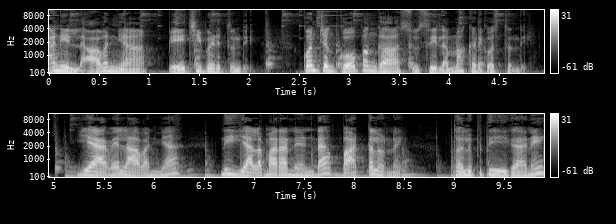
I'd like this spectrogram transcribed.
అని లావణ్య పేచీ పెడుతుంది. కొంచెం కోపంగా సుశీలమ్మ అక్కడికొస్తుంది. ఏమే లావణ్య నీ ఎలమర నిండా బట్టలున్నాయి. తలుపు తీయగానే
